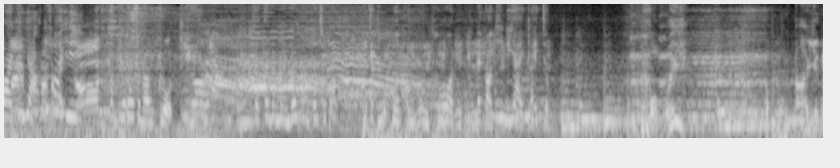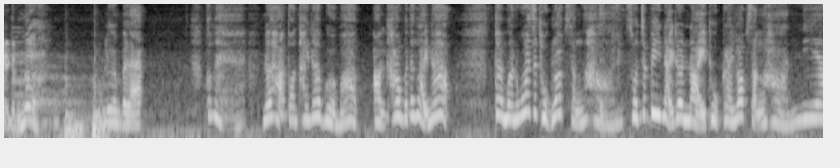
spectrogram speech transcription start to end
บายขยะขึ้นมาอีกทำให้ราษฎรโกรธแค้นจากการดำเนินเรื่องตามต้นฉบับที่จะถูกตัวอ่อนลงโทษในตอนที่นิยายใกล้จบ โถ่ยตกลงตายยังไงกันแน่ ลืมไปแล้ว ก็แหม เนื้อหาตอนท้ายน่าเบื่อมาก อ่านข้ามไปตั้งหลายหน้า แต่เหมือนว่าจะถูกลอบสังหาร ส่วนจะปีไหนเดือนไหนถูกใครลอบสังหารเนี่ย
